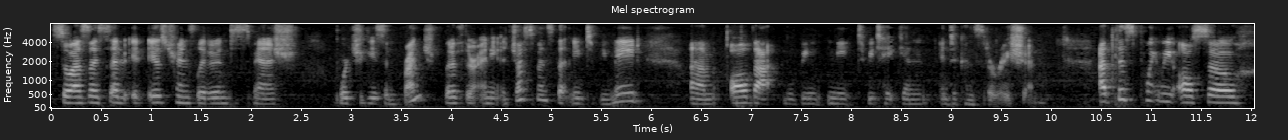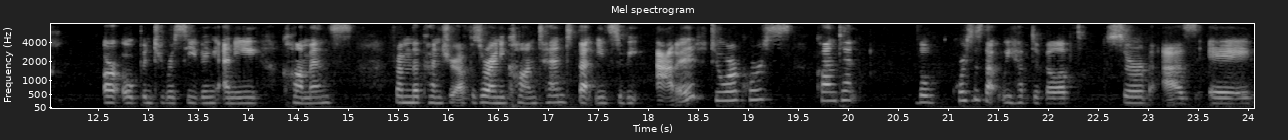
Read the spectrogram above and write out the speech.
So as I said, it is translated into Spanish, Portuguese, and French, but if there are any adjustments that need to be made, um, all that will be, need to be taken into consideration. At this point, we also are open to receiving any comments from the country office or any content that needs to be added to our course content. The courses that we have developed serve as a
